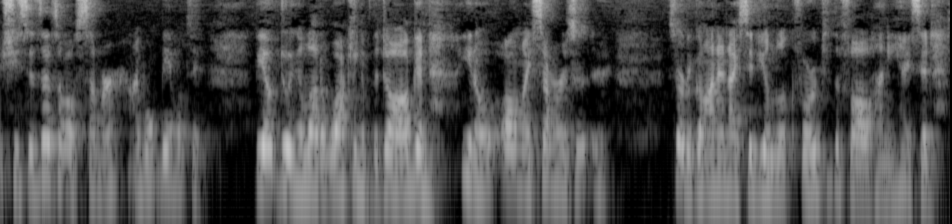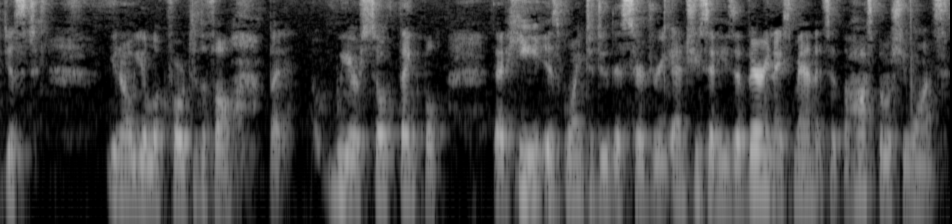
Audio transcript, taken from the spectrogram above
she says, that's all summer. I won't be able to be out doing a lot of walking of the dog. And, you know, all my summer is sort of gone. And I said, you'll look forward to the fall, honey. I said, just, you know, you'll look forward to the fall. But we are so thankful that he is going to do this surgery. And she said he's a very nice man. It's at the hospital she wants.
